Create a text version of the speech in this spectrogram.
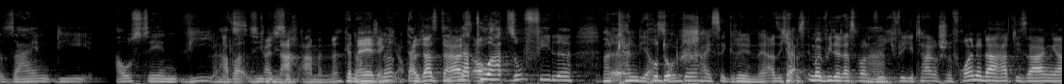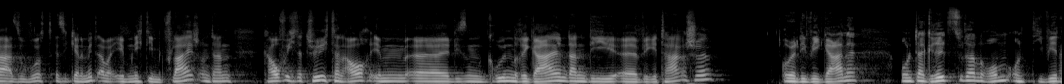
sein, die aussehen wie, Ja, aber sie kein. Nachahmen, ne? Genau. Nee, denk ne? ich auch. Weil das- die da Natur auch- hat so viele Man äh, kann die auch Produkte. so scheiße grillen. Ne? Also ich Ja. habe es immer wieder, dass man Ah. wirklich vegetarische Freunde da hat, die sagen, ja, also Wurst esse ich gerne mit, aber eben nicht die mit Fleisch. Und dann kaufe ich natürlich dann auch in äh, diesen grünen Regalen dann die äh, vegetarische oder die vegane. Und da grillst du dann rum und die wird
